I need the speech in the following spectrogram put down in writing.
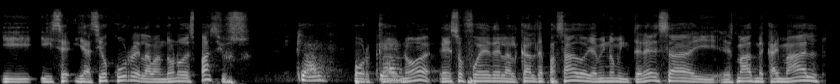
y, así ocurre el abandono de espacios. Claro. Porque no, eso fue del alcalde pasado y a mí no me interesa y es más, me cae mal.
